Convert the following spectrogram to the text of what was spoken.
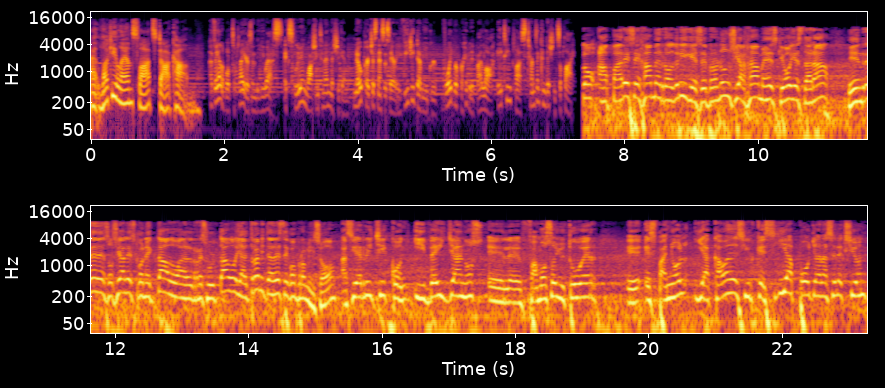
at LuckyLandSlots.com. Available to players in the U.S., excluding Washington and Michigan. No purchase necessary. VGW Group. Void or prohibited by law. 18 plus. Terms and conditions apply. Aparece James Rodríguez. Se pronuncia James, que hoy estará en redes sociales conectado al resultado y al trámite de este compromiso. Así es, Richie, con Ibey Llanos, el eh, famoso youtuber eh, español, y acaba de decir que sí apoya a la selección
